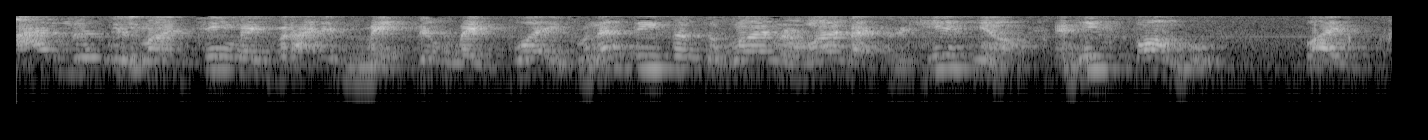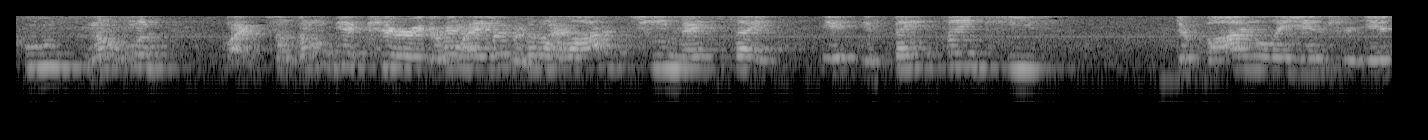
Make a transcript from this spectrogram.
I lifted my teammates, but I didn't make them make plays. When that defensive lineman or linebacker hit him and he fumbled, like who's no one like so don't get carried away but, with but a lot of teammates say if they think he's divinely inter, in,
